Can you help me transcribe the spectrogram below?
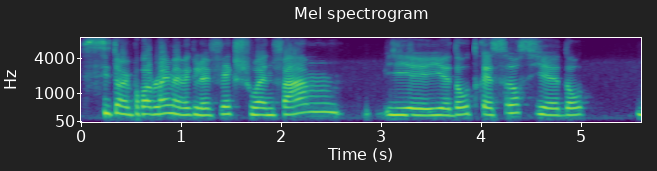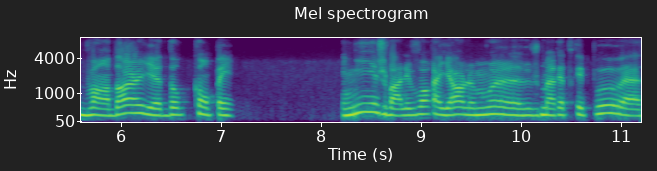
Si tu as un problème avec le fait que je sois une femme, il y a, d'autres ressources, il y a d'autres vendeurs, il y a d'autres compagnies. Je vais aller voir ailleurs. Moi, je ne m'arrêterai pas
